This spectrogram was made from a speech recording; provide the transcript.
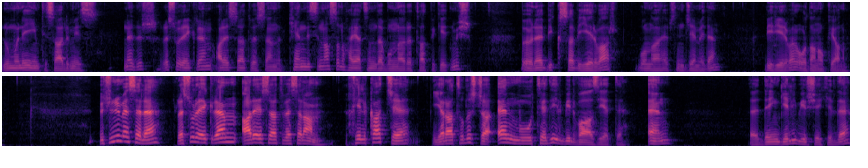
numune-i imtisalimiz nedir? Resul-i Ekrem aleyhissalatü vesselam'dır. Kendisi nasıl hayatında bunları tatbik etmiş? Böyle bir kısa bir yer var. Bunlar hepsini cem eden bir yer var. Oradan okuyalım. Üçüncü mesele Resul-i Ekrem aleyhissalatü vesselam hilkatçe, yaratılışça en mutedil bir vaziyette, en e, dengeli bir şekilde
